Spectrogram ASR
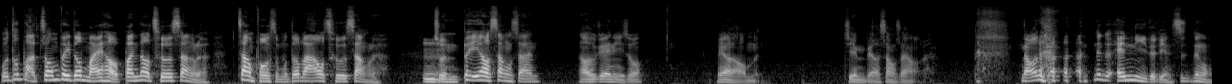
我都把装备都买好，搬到车上了，帐篷什么都拉到车上了，嗯、准备要上山。然后就跟你说，没有了，我们今天不要上山好了。然后那个 Annie 的脸是那种。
